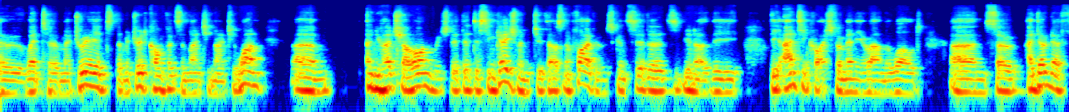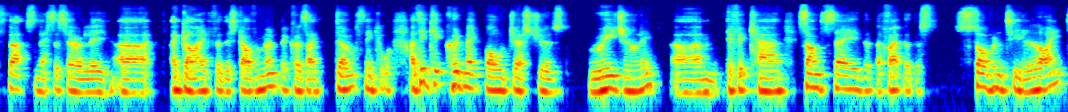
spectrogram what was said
who went to Madrid, the Madrid conference in 1991. Um, and you had Sharon, which did the disengagement in 2005, It was considered, you know, the the antichrist for many around the world. Um, so I don't know if that's necessarily uh, a guide for this government because I don't think it will. I think it could make bold gestures regionally um, if it can. Some say that the fact that the sovereignty light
